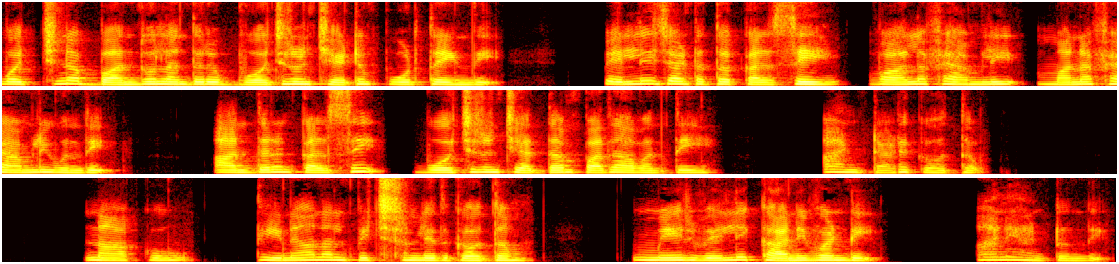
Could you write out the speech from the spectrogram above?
వచ్చిన బంధువులందరూ భోజనం చేయటం పూర్తయింది. పెళ్ళి జంటతో కలిసి వాళ్ళ ఫ్యామిలీ మన ఫ్యామిలీ ఉంది. అందరం కలిసి భోజనం చేద్దాం పదావంతి అంటాడు గౌతమ్. నాకు తినాలనిపించడం లేదు గౌతమ్. మీరు వెళ్ళి కానివ్వండి అని అంటుంది.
